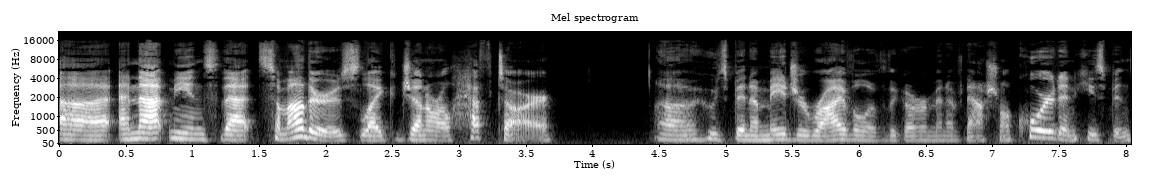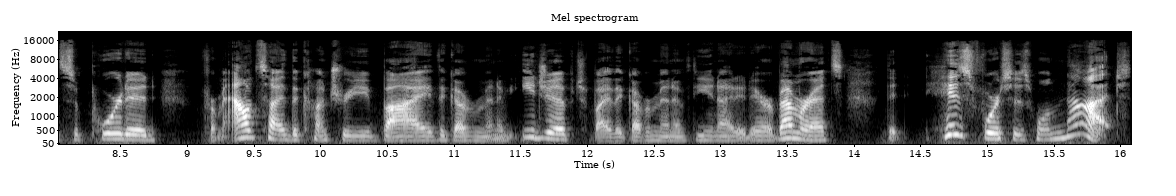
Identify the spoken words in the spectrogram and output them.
uh, and that means that some others, like General Haftar, uh, who's been a major rival of the government of national accord, and he's been supported from outside the country by the government of Egypt, by the government of the United Arab Emirates, that his forces will not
